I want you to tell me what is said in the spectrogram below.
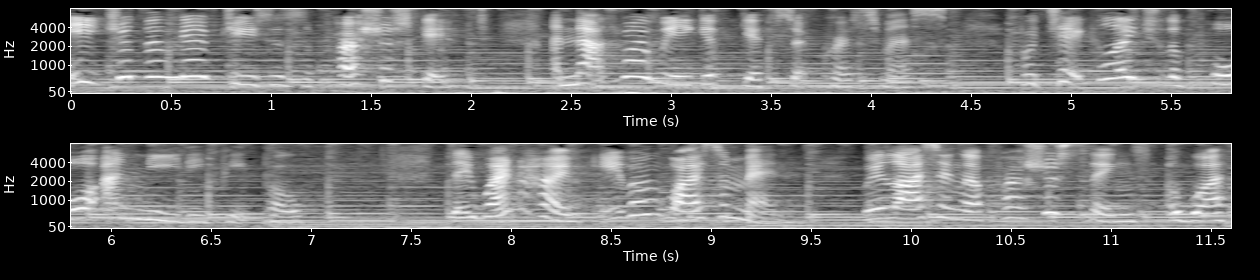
Each of them gave Jesus a precious gift, and that's why we give gifts at Christmas, particularly to the poor and needy people. They went home even wiser men, realizing that precious things are worth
